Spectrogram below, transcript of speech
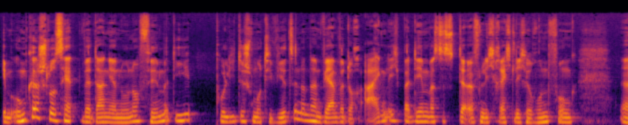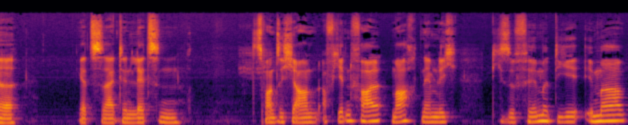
Im Umkehrschluss hätten wir dann ja nur noch Filme, die politisch motiviert sind und dann wären wir doch eigentlich bei dem, was das, der öffentlich-rechtliche Rundfunk äh, jetzt seit den letzten 20 Jahren auf jeden Fall macht, nämlich diese Filme, die immer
